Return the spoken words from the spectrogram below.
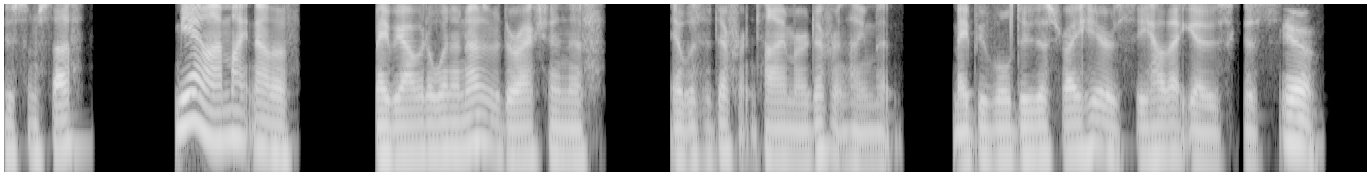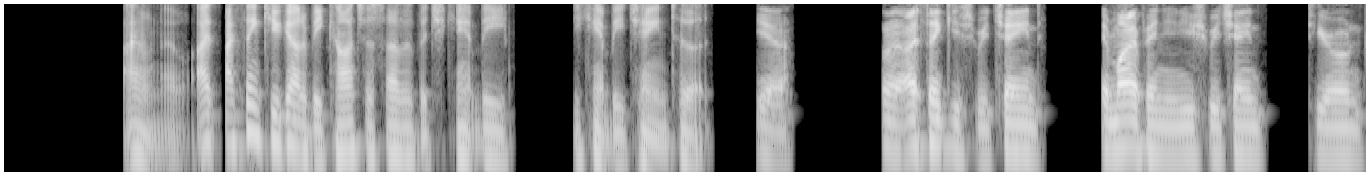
to some stuff? Yeah, I might not have. Maybe I would have went another direction if it was a different time or a different thing. But maybe we'll do this right here to see how that goes. Because Yeah. I don't know. I, I think you got to be conscious of it, but you can't be you can't be chained to it. Yeah. I think you should be chained, in my opinion, you should be chained to your own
